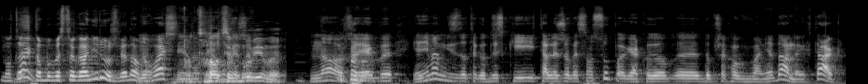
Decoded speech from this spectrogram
No tak, to bo bez tego ani rusz, wiadomo. No właśnie. No, no to, to o tym że, mówimy. No, że jakby, ja nie mam nic do tego, dyski talerzowe są super jako do, e, do przechowywania danych, tak.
